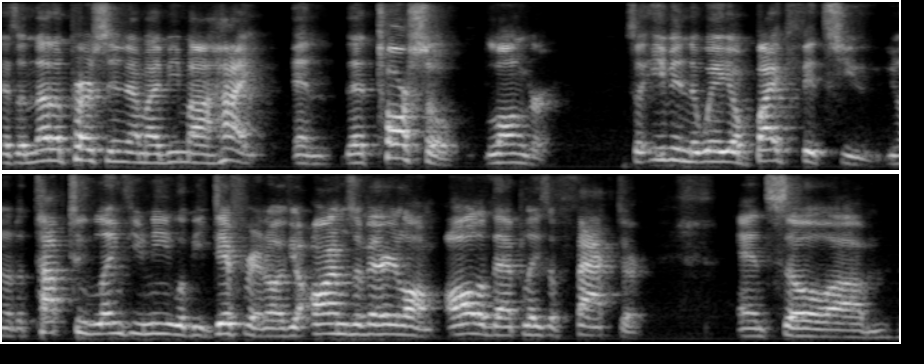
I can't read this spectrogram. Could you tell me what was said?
There's another person that might be my height and their torso longer. So even the way your bike fits you, you know, the top tube length you need will be different, or if your arms are very long, all of that plays a factor. And so um,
